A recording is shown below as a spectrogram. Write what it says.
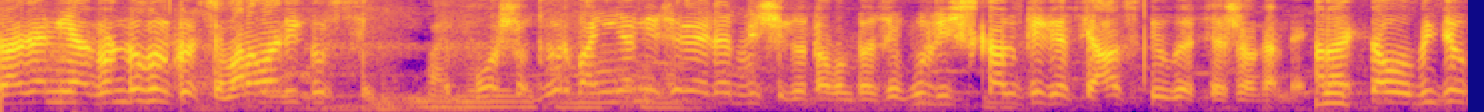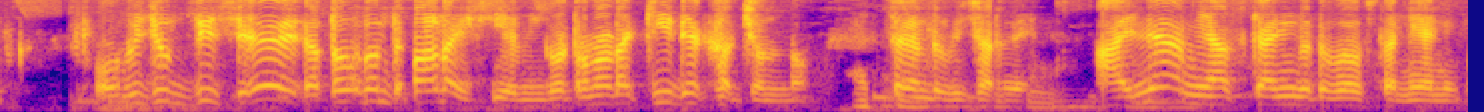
জায়গা নিয়ে গন্ডগোল করছে মারামারি করছে। সদগর বাঙ্গিয়া নিয়েছে গা, এটা বেশি কথা বলতেছে। পুলিশ কালকে গেছে আজকেও গেছে সকালে। আর একটা অভিযোগ অভিযোগ দিছে এটা তদন্তে পাঠাইছি আমি। ঘটনাটা কি দেখার জন্য? সেকেন্ড বিচারে আইলে আমি আজকে আইনগত ব্যবস্থা নিয়ে নিব।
